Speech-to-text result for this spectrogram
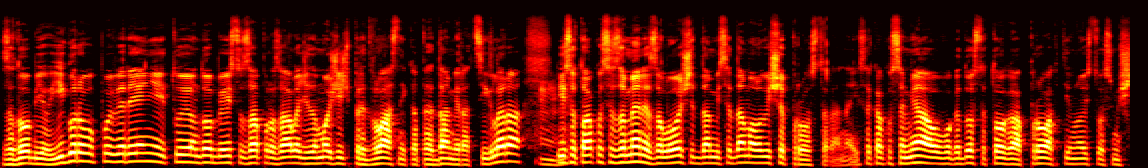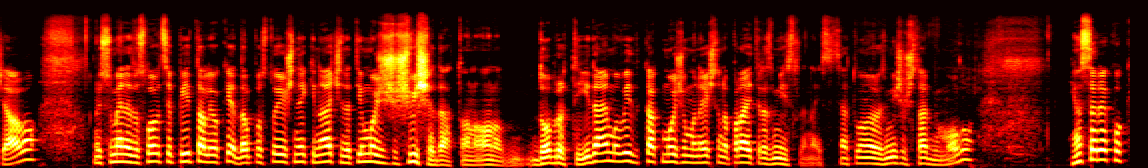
zadobio Igorovo povjerenje i tu je on dobio isto zapravo zaleđe da može ići pred vlasnika, pred Damira Ciglara. mm Isto tako se za mene založi da mi se da malo više prostora. Ne? I sad kako sam ja ovoga dosta toga proaktivno isto osmišljavao, oni su mene doslovce pitali, ok, da li postoji još neki način da ti možeš još više dati, ono, ono, dobro ti, dajmo vidjeti kako možemo nešto napraviti razmisleno. I sad tu ono razmišljaš šta bi moglo. I on se rekao, ok,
